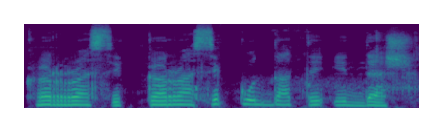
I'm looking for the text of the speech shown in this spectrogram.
Карасик, карасик, куда ти ідеш?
